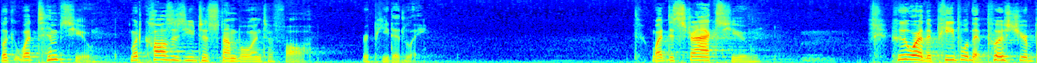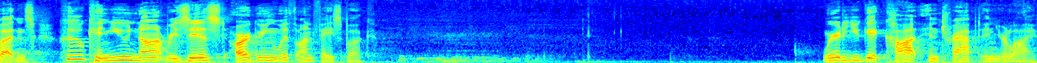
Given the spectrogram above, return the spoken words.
Look at what tempts you. What causes you to stumble and to fall repeatedly? What distracts you? Who are the people that push your buttons? Who can you not resist arguing with on Facebook? Where do you get caught and trapped in your life?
